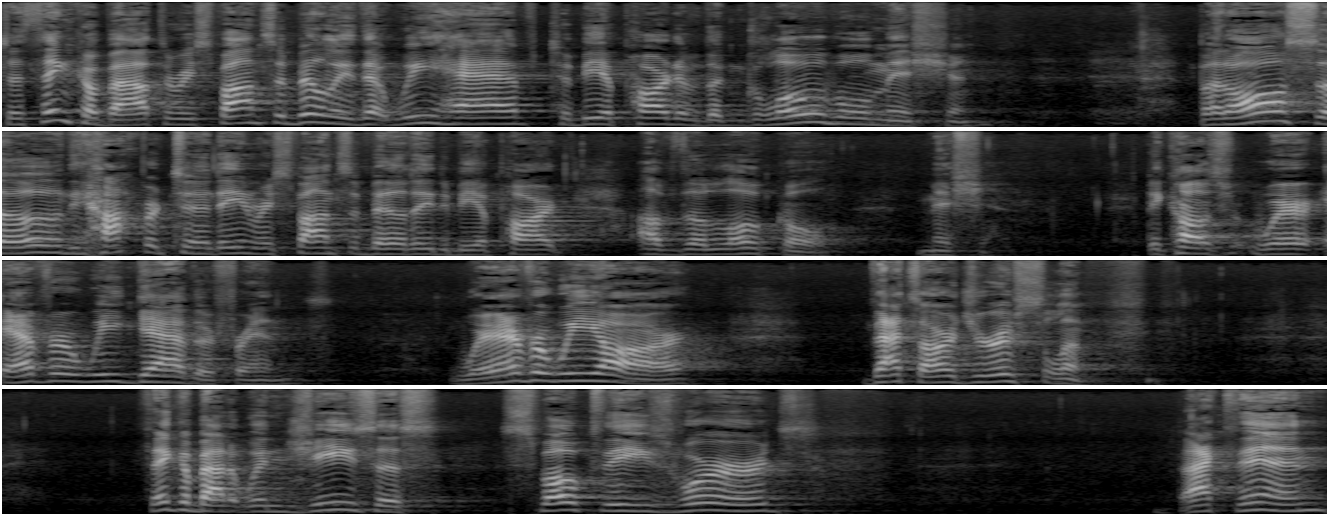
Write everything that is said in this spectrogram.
to think about the responsibility that we have to be a part of the global mission, but also the opportunity and responsibility to be a part of the local mission. Because wherever we gather, friends, wherever we are, that's our Jerusalem. Think about it when Jesus spoke these words back then,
